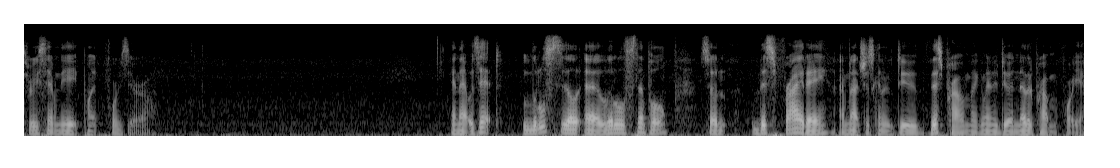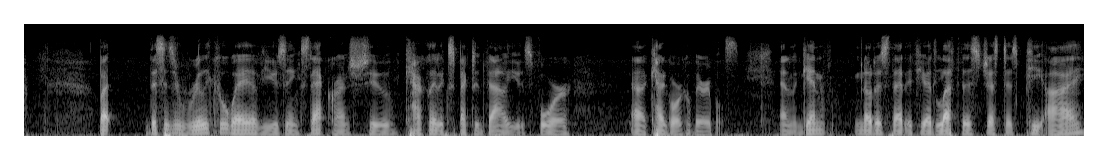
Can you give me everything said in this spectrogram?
378.40. And that was it. A little, still, uh, little simple. So this Friday, I'm not just going to do this problem, I'm going to do another problem for you. But this is a really cool way of using StatCrunch to calculate expected values for uh, categorical variables. And again, notice that if you had left this just as PI,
